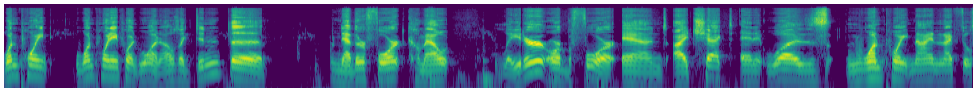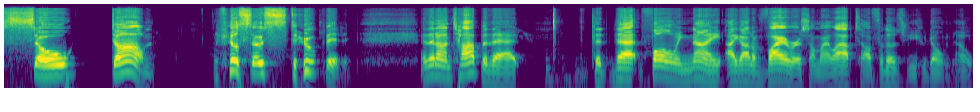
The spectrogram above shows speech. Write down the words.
1.1.8.1, I was like, didn't the nether fort come out later or before and I checked and it was 1.9 and I feel so dumb. I feel so stupid. And then on top of that, th that following night, I got a virus on my laptop for those of you who don't know.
